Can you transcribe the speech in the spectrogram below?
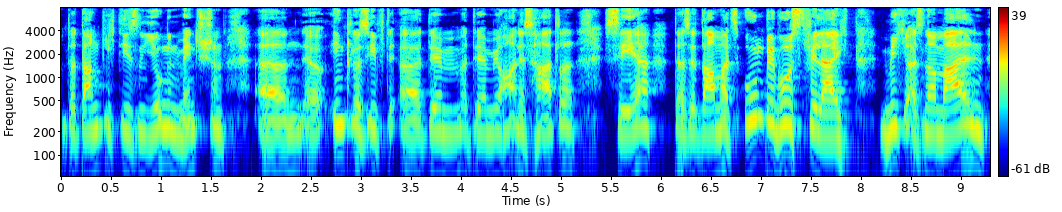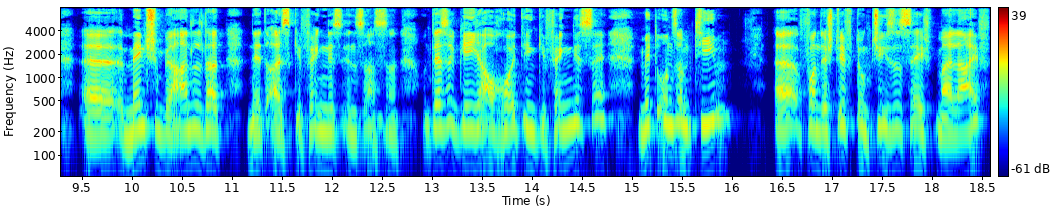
Und da danke ich diesen jungen Menschen, ähm, äh, inklusive äh, dem, dem Johannes Hartl, sehr, dass er damals unbewusst vielleicht mich als normalen äh, Menschen behandelt hat, nicht als Gefängnisinsassen. Und deshalb gehe ich auch heute in Gefängnisse mit unserem Team äh, von der Stiftung Jesus Saved My Life,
